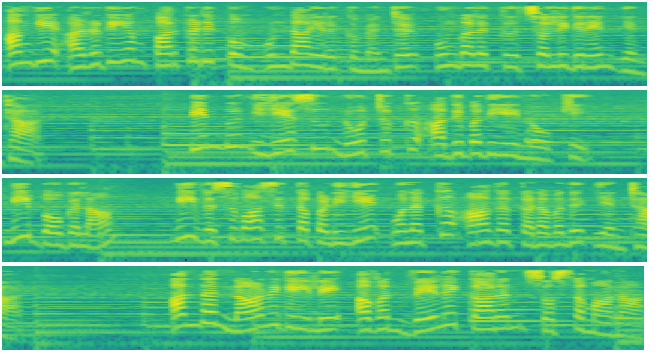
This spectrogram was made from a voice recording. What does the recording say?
அங்கே அழுகையும் பற்கடிப்பும் உண்டாயிருக்கும் என்று உங்களுக்கு சொல்லுகிறேன் என்றார். பின்பு இயேசு நூற்றுக்கு அதிபதியை நோக்கி நீ போகலாம் நீ விசுவாசித்தபடியே உனக்கு ஆக கடவது என்றார். அந்த நாழிகையிலே அவன் வேலைக்காரன் சொஸ்தமானான்.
